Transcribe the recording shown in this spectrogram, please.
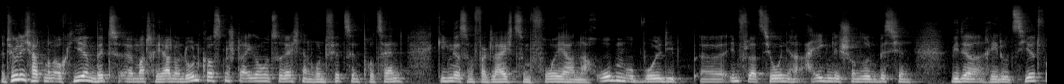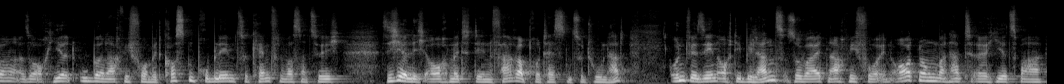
Natürlich hat man auch hier mit ähm, Material- und Lohnkostensteigerungen zu rechnen. Rund 14 Prozent ging das im Vergleich zum Vorjahr nach oben, obwohl die äh, Inflation ja eigentlich schon so ein bisschen wieder reduziert war. Also auch hier hat Uber nach wie vor mit Kostenproblemen zu kämpfen, was natürlich sicherlich auch mit den Fahrerprotesten zu tun hat. Und wir sehen auch die Bilanz soweit nach wie vor in Ordnung. Man hat äh, hier zwar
